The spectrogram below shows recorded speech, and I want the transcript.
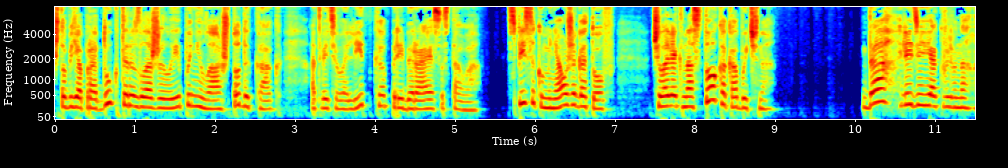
чтобы я продукты разложила и поняла, что да как», — ответила Литка, прибирая со стола. «Список у меня уже готов. Человек на сто, как обычно?» «Да, Лидия Яковлевна,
